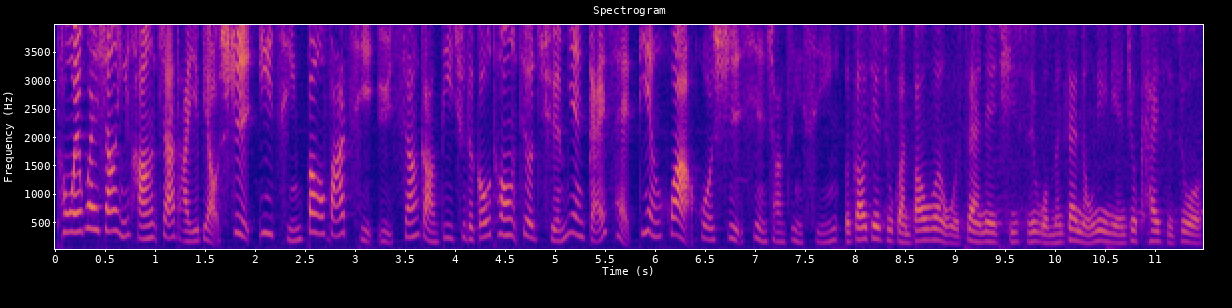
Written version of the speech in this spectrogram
同为外商银行，渣打也表示，疫情爆发起与香港地区的沟通就全面改采电话或是线上进行。这些主管包括我在内，其实我们在农历年就开始做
